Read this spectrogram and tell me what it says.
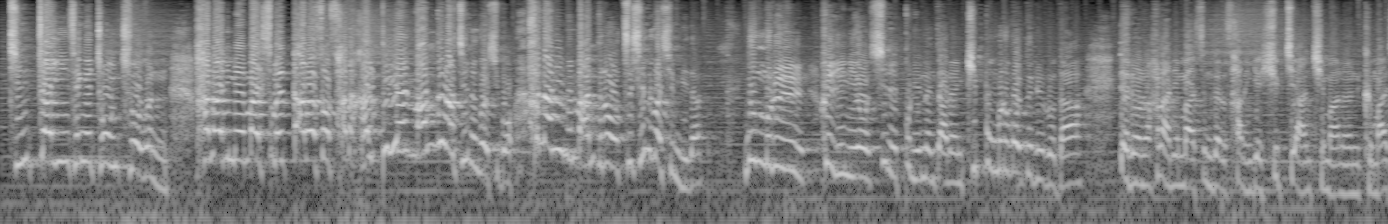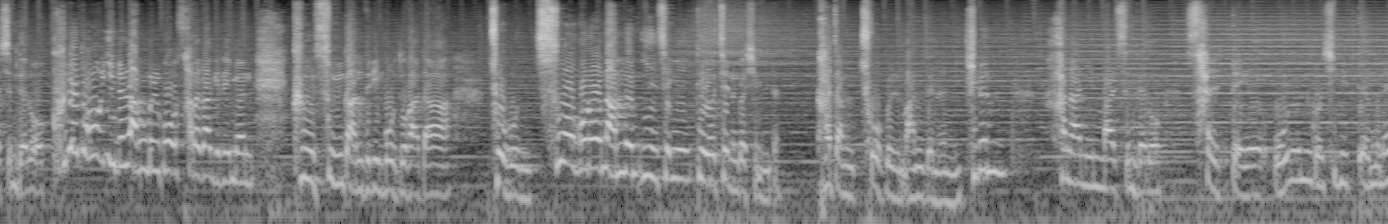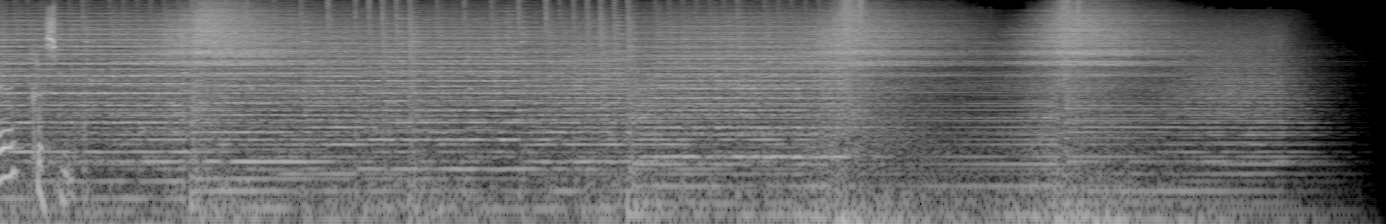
진짜 인생의 좋은 추억은 하나님의 말씀을 따라서 살아갈 때에 만들어지는 것이고 하나님이 만들어 주시는 것입니다. 눈물을 흘리며 씨를 뿌리는 자는 기쁨으로 거두리로다. 때로는 하나님 말씀대로 사는 게 쉽지 않지만은 그 말씀대로 그래도 이를 악물고 살아가게 되면 그 순간들이 모두가 다 좋은 추억으로 남는 인생이 되어지는 것입니다. 가장 추억을 만드는 길은 하나님 말씀대로 살 때에 오는 것이기 때문에 그렇습니다.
